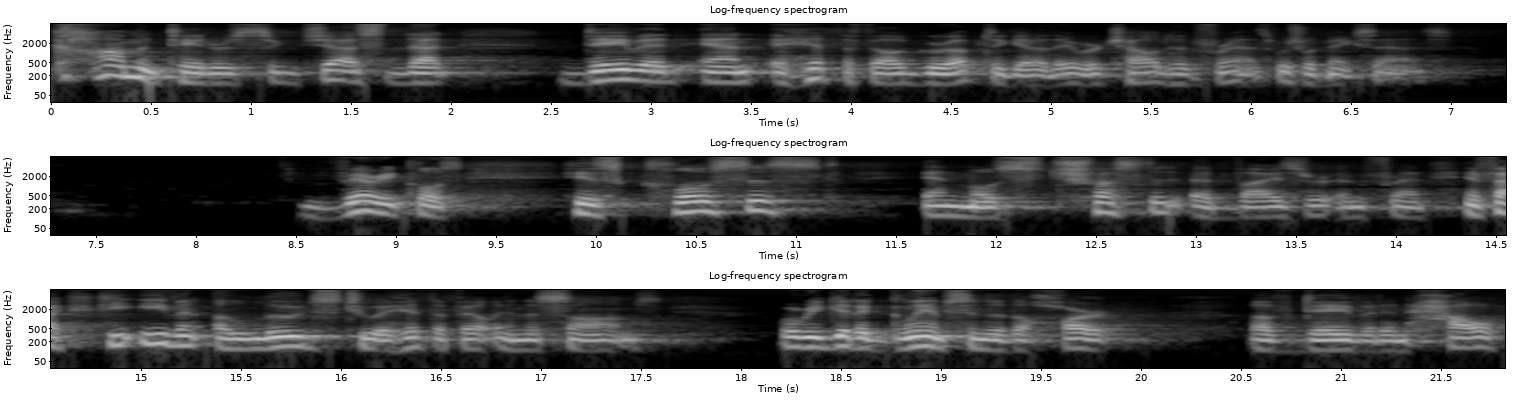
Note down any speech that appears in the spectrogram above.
commentators suggest that David and Ahithophel grew up together. They were childhood friends, which would make sense. Very close. His closest and most trusted advisor and friend. In fact, he even alludes to Ahithophel in the Psalms, where we get a glimpse into the heart of David and how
